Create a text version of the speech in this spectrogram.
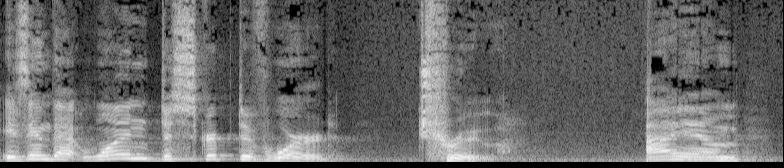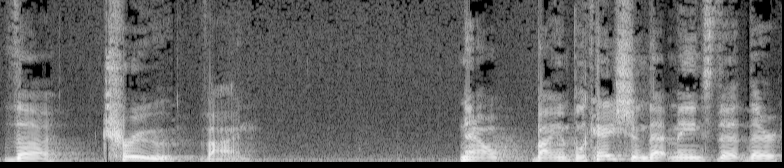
is in that one descriptive word, true. I am the true vine. Now, by implication, that means that there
